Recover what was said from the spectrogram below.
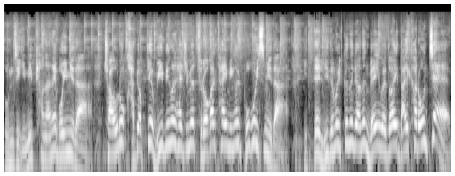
움직임이 편안해 보입니다. 좌우로 가볍게 위빙을 해주며 들어갈 타이밍을 보고 있습니다. 이때 리듬을 끊으려는 메이웨더의 날카로운 잽!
